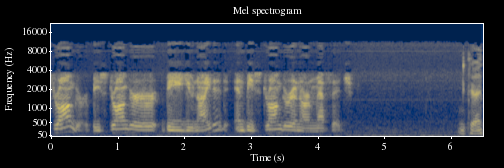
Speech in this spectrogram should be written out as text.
stronger, be stronger, be united, and be stronger in our message. Okay.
